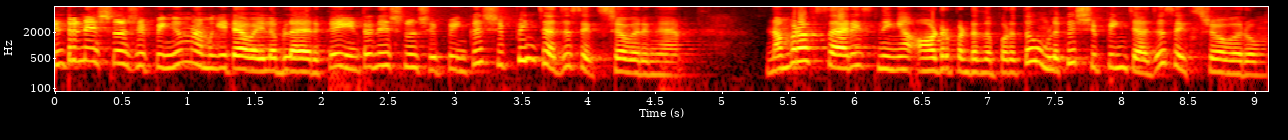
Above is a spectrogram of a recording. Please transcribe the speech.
இன்டர்நேஷ்னல் ஷிப்பிங்கும் நம்மக்கிட்ட அவைலபிளாக இருக்குது இன்டர்நேஷ்னல் ஷிப்பிங்க்கு ஷிப்பிங் சார்ஜஸ் எக்ஸ்ட்ரா வருங்க. நம்பர் ஆஃப் சாரீஸ் நீங்கள் ஆர்டர் பண்ணுறதை பொறுத்து உங்களுக்கு ஷிப்பிங் சார்ஜஸ் எக்ஸ்ட்ரா வரும்.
